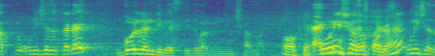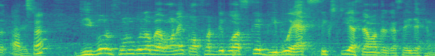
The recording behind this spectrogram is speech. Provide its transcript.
মাত্র উনিশ হাজার টাকায় গোল্ডেন ডিভাইস নিতে পারবেন ইনশাল্লাহ Okay, 19,000 টাকা, হ্যাঁ? উনিশ হাজার টাকা আচ্ছা। ভিভোর ফোনগুলো ভাই অনেক অফার দেবো আজকে ভিভো এক্স সিক্সটি আছে আমাদের কাছে এই দেখেন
